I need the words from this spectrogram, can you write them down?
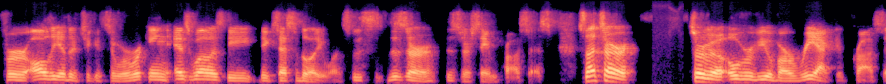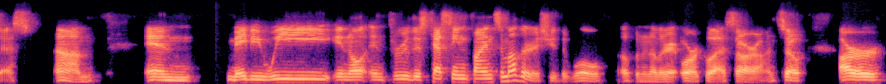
for all the other tickets that we're working, as well as the, the accessibility ones. So this, this is our this is our same process. So that's our sort of an overview of our reactive process. Um, and maybe we in all and through this testing find some other issue that we'll open another Oracle SR on. So our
